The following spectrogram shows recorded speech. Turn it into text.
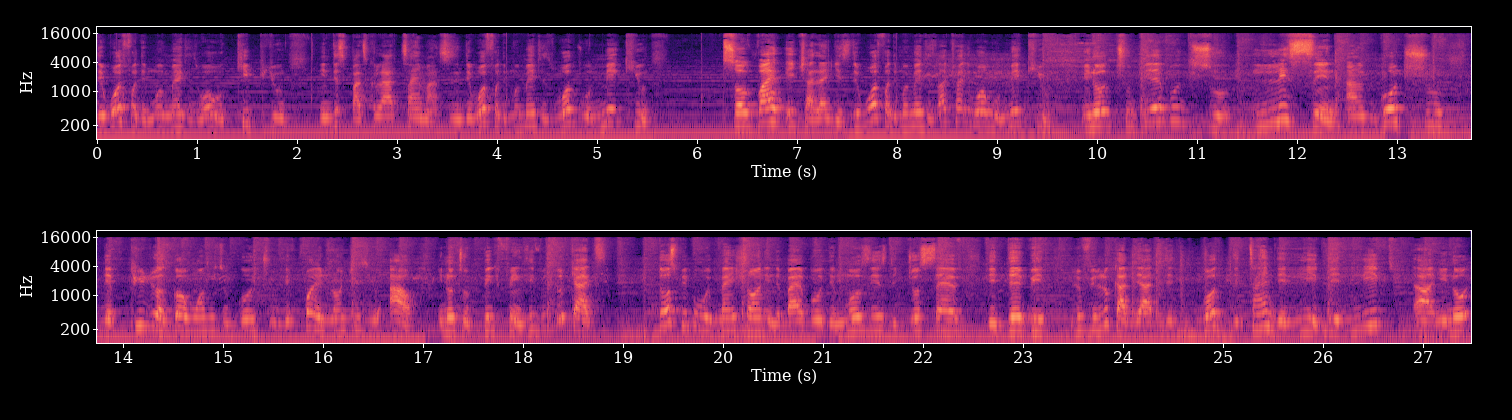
The word for the moment is what will keep you in this particular time and season. The word for the moment is what will make you survive each challenges the word for the moment is actually what will make you you know to be able to listen and go through the period god wants you to go through before he launches you out you know to big things if you look at those people we mentioned in the bible the moses the joseph the david if you look at their the, what the time they lived they lived uh, you know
